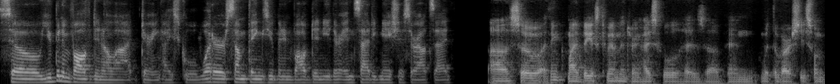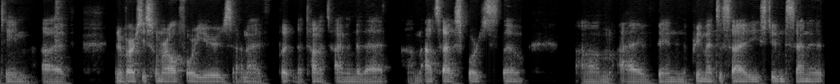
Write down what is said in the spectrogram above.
so you've been involved in a lot during high school. What are some things you've been involved in, either inside Ignatius or outside? Uh, so I think my biggest commitment during high school has uh, been with the varsity swim team. I've been a varsity swimmer all four years, and I've put a ton of time into that. Um, outside of sports, though, um, I've been in the pre med society, student senate,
